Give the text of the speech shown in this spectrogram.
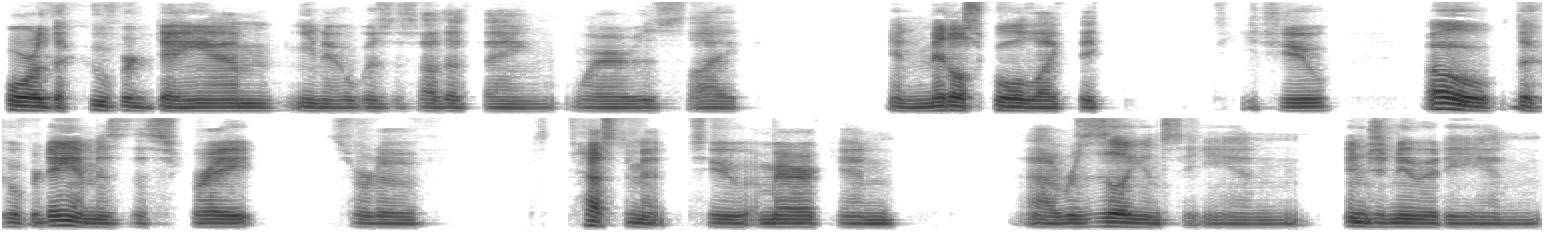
or the Hoover Dam, you know, was this other thing. Whereas, like in middle school, like they teach you, oh, the Hoover Dam is this great sort of testament to American uh, resiliency and ingenuity and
